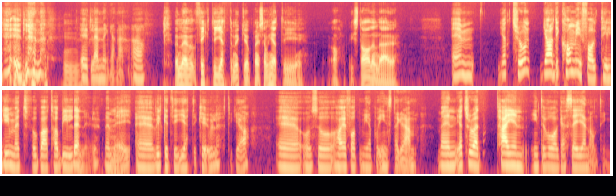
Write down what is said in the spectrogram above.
utlän, Mm. utlänningarna. Ja. Men, fick du jättemycket uppmärksamhet i, ja, i staden där? Ehm, jag tror, ja det kommer ju folk till gymmet för att bara ta bilder nu med mig, eh, vilket är jättekul tycker jag. Eh, och så har jag fått mer på Instagram. Men jag tror att Tajen inte vågar säga någonting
